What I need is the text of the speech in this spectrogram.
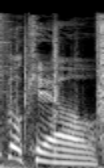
Triple kill!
